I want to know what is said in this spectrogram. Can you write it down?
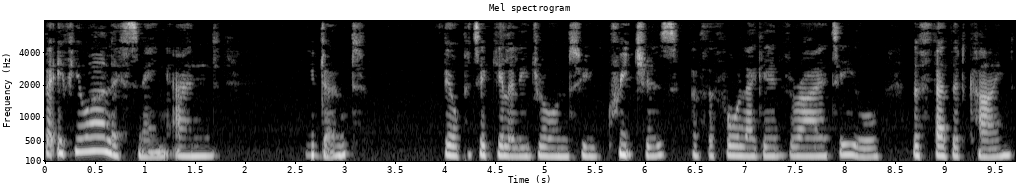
But if you are listening and you don't feel particularly drawn to creatures of the four legged variety or the feathered kind,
